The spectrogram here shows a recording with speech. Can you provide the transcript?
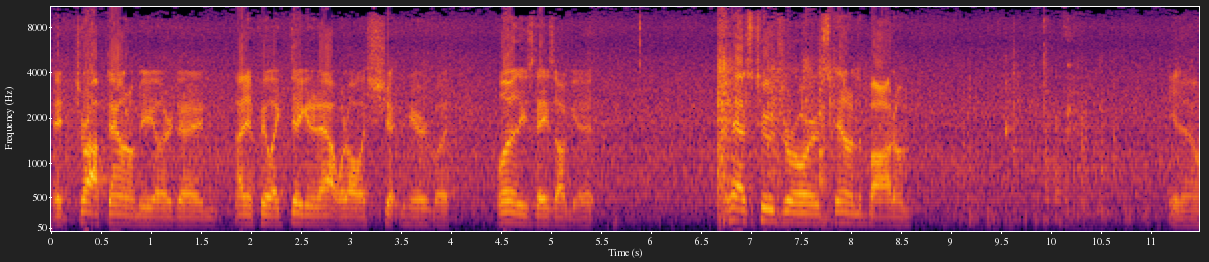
It dropped down on me the other day, and I didn't feel like digging it out with all this shit in here, but one of these days I'll get it. It has two drawers down on the bottom. You know.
